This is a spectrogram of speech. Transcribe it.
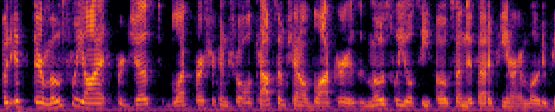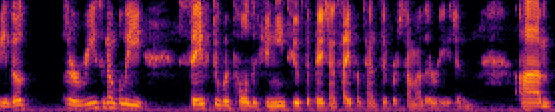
But if they're mostly on it for just blood pressure control, calcium channel blocker is mostly you'll see folks on nifedipine or amlodipine. Those are reasonably safe to withhold if you need to if the patient is hypotensive for some other reason. Um,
